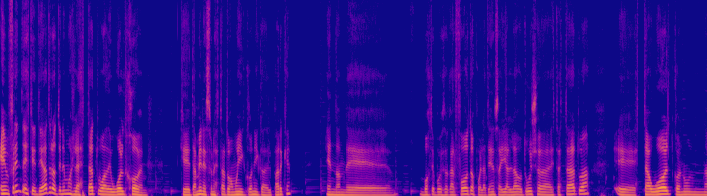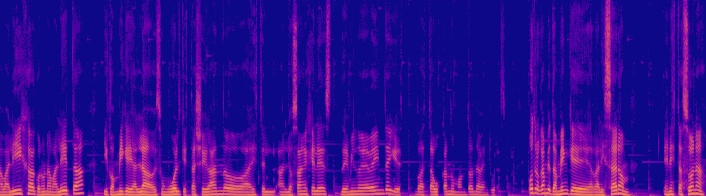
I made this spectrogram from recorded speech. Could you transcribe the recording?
Enfrente de este teatro tenemos la estatua de Walt Joven, que también es una estatua muy icónica del parque, en donde vos te puedes sacar fotos, pues la tenés ahí al lado tuyo, esta estatua. Eh, está Walt con una valija, con una maleta y con Mickey al lado. Es un Walt que está llegando a, este, Los Ángeles de 1920 y que está buscando un montón de aventuras. Otro cambio también que realizaron en esta zona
